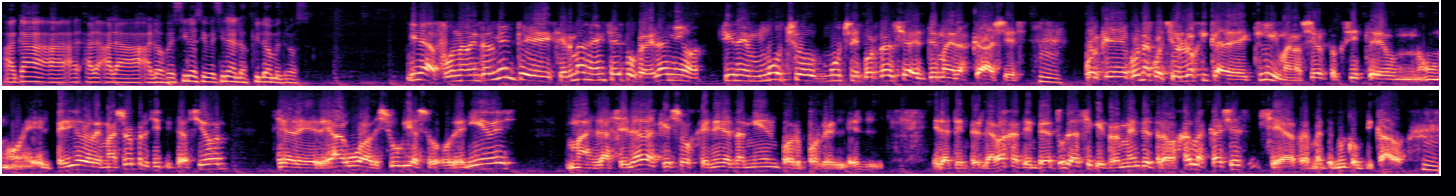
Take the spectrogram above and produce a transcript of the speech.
acá a, los vecinos y vecinas de los kilómetros? Mira, fundamentalmente, Germán, en esta época del año tiene mucho, mucha importancia el tema de las calles. Mm. Porque por una cuestión lógica de clima, ¿no es cierto? Existe el periodo de mayor precipitación sea de, agua, de lluvias o, de nieves, más las heladas que eso genera también por, por el, la, baja temperatura, hace que realmente trabajar las calles sea realmente muy complicado. Mm.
